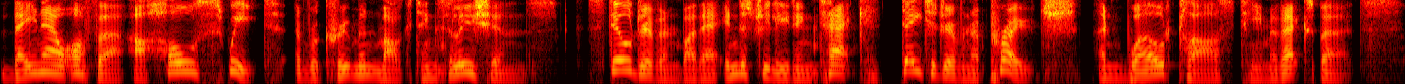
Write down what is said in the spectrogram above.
they now offer a whole suite of recruitment marketing solutions, still driven by their industry leading tech, data driven approach, and world class team of experts.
